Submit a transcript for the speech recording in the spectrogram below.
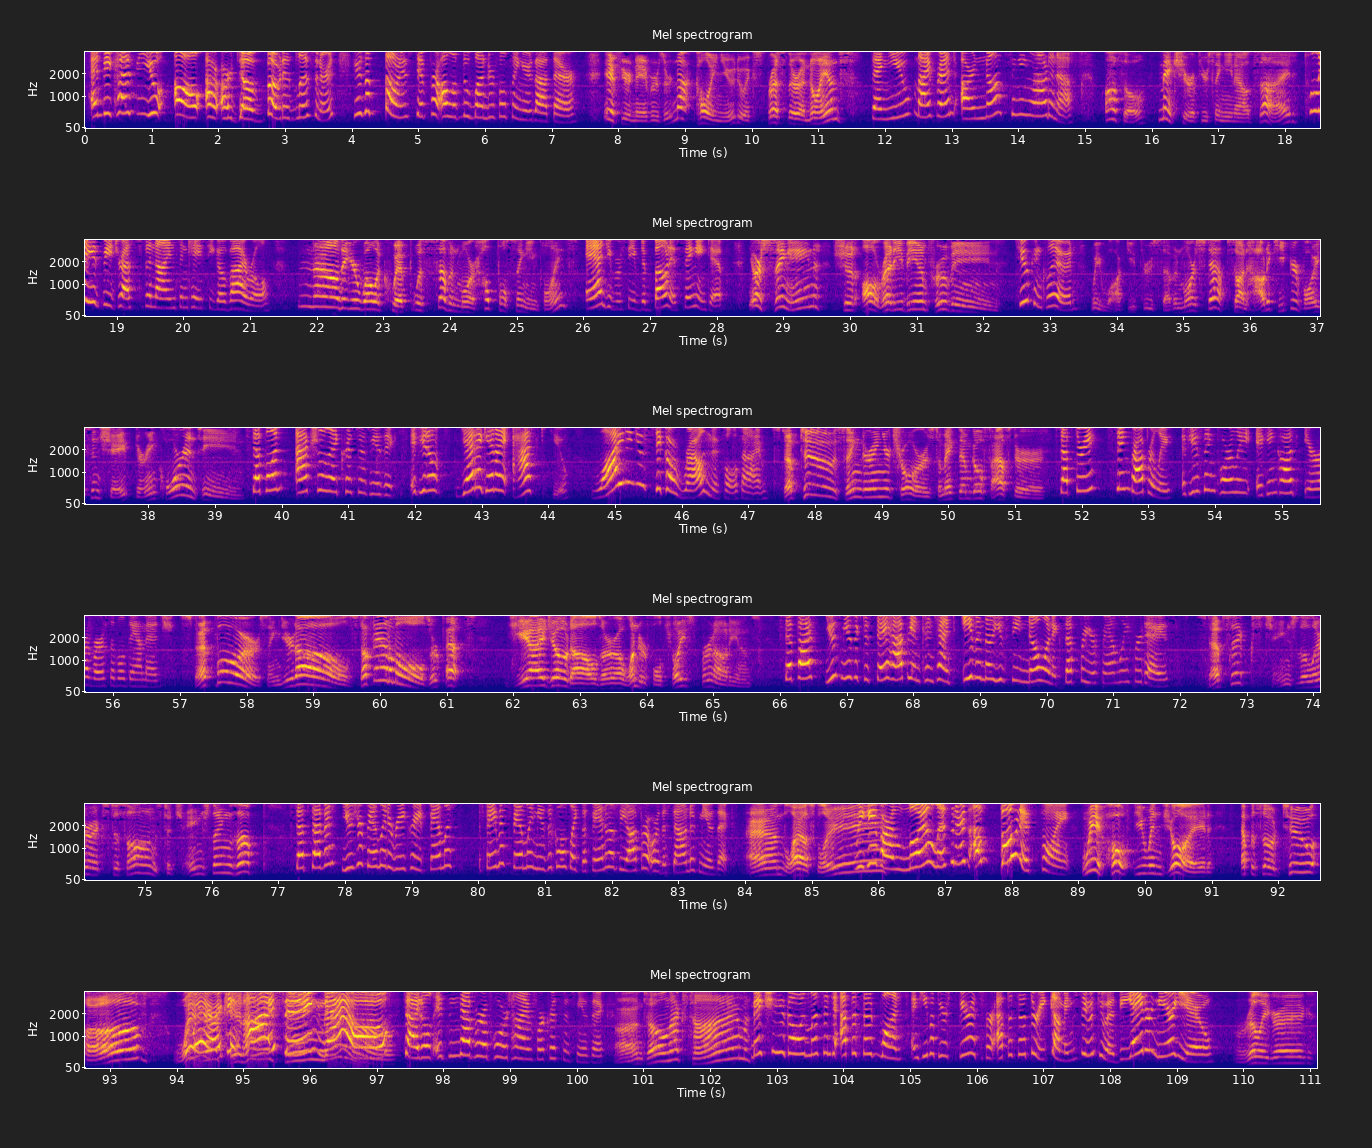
And because you all are our devoted listeners, here's a bonus tip for all of the wonderful singers out there. If your neighbors are not calling you to express their annoyance, Then you, my friend, are not singing loud enough. also make sure if you're singing outside, Please be dressed to the nines in case you go viral. now that you're well equipped with seven more helpful singing points, And you've received a bonus singing tip. your singing should already be improving. To conclude, We walked you through seven more steps on how to keep your voice in shape during quarantine. step one, actually like Christmas music. If you don't, yet again I ask you, why did you stick around this whole time? Step two, sing during your chores to make them go faster. Step three, sing properly. If you sing poorly, it can cause irreversible damage. Step four, sing to your dolls, stuffed animals, or pets. G.I. Joe dolls are a wonderful choice for an audience. Step five, use music to stay happy and content even though you've seen no one except for your family for days. Step six, change the lyrics to songs to change things up. Step seven, use your family to recreate famous, famous family musicals like The Phantom of the Opera or The Sound of Music. And lastly, We gave our loyal listeners a bonus point. We hope you enjoyed episode two of Where Can I Sing Now? Titled It's Never a Poor Time for Christmas Music. Until next time. Make sure you go and listen to episode one and keep up your spirits for episode three coming soon to a theater near you. Really, Greg?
